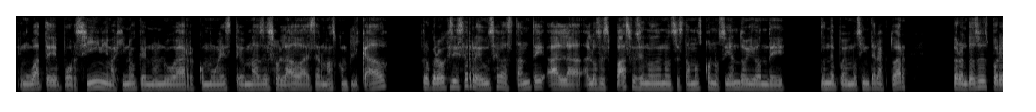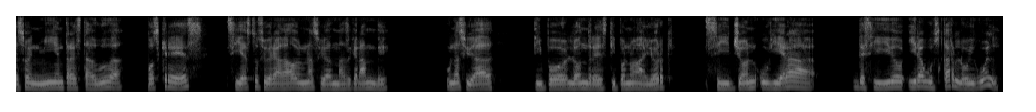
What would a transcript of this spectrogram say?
en Guate por sí. Me imagino que en un lugar como este, más desolado, va a ser más complicado pero creo que sí se reduce bastante a, los espacios en donde nos estamos conociendo y donde, podemos interactuar. Pero entonces por eso en mí entra esta duda. ¿Vos crees si esto se hubiera dado en una ciudad más grande, una ciudad tipo Londres, tipo Nueva York, si John hubiera decidido ir a buscarlo igual?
